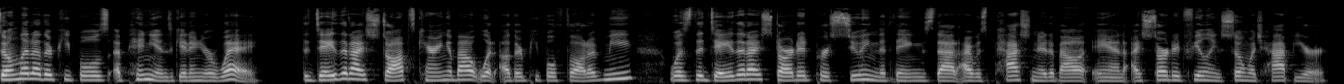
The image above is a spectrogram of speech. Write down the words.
Don't let other people's opinions get in your way. The day that I stopped caring about what other people thought of me was the day that I started pursuing the things that I was passionate about and I started feeling so much happier.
